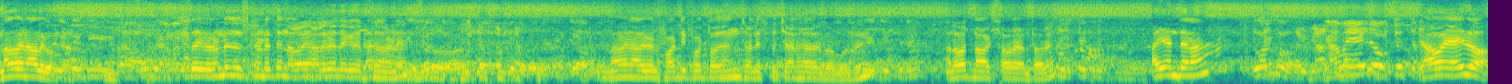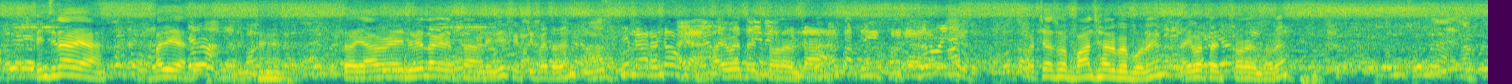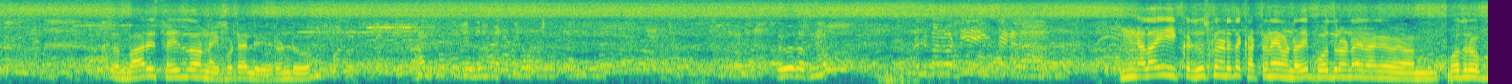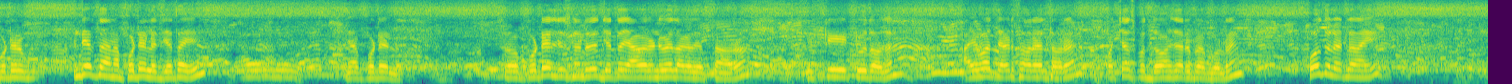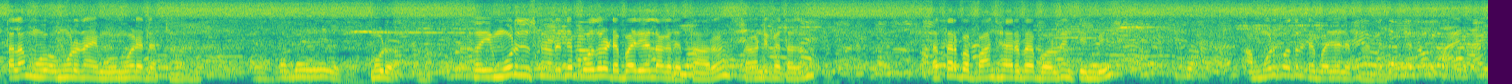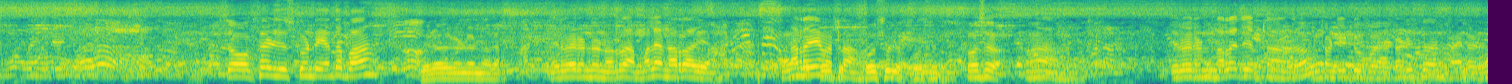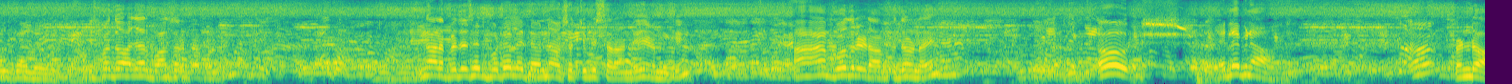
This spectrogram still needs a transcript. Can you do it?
నలభై నాలుగు. సో ఇవి రెండు చూసుకుంటే నలభై నాలుగు వేలు దగ్గర చెప్తున్నారండి నలభై నాలుగు వేలు ఫార్టీ ఫోర్ థౌసండ్ చాలీస్ చార్ హజార్ రూపాయలు బోల్రి నలభై నాలుగు సవర వెళ్తారు. అవి ఎంతేనా యాభై ఐదు. పెంచినా పది. సో యాభై ఐదు వేలు దాకా చెప్తానండి ఇవి ఫిఫ్టీ ఫైవ్ థౌసండ్ ಐವತ್ತೈದು ಸಾವಿರ ಹೇಳ್ತಾರೆ ಪಚಾಸ್ ಪಾಂಚ್ ಸಾವಿರ ರೂಪಾಯಿ ಬೋರಿ ಐವತ್ತೈದು ಸಾವಿರ ಹೇಳ್ತಾರೆ సో భారీ సైజులో ఉన్నాయి పొటాలు ఇవి రెండు ఉమ్, అలాగే ఇక్కడ చూసుకున్నట్టయితే కట్టనే ఉండదు పోతులు ఉన్నాయి ఇలాగే పోతులు పొట్టేలు ఎంత చెప్తాను పొట్టేలు జత ఇవి? యా పొటేలు. సో పొటేలు చూసుకుంటే జత యాభై రెండు వేలు దాకా చెప్తున్నారు. ಫಿಫ್ಟಿ ಟೂ ತೌಸಂಡ್ ಐವತ್ತೆರಡು ಸಾವಿರ పచాస్ ಪಚಾಸ್ హజార్ రూపాయలు ರೂಪಾಯಿ పోతులు ఎట్లా ಎಟ್ಲನಾಯಿ తల మూడు ఉన్నాయి. మూడు ఎట్లా చెప్తున్నారు? మూడు. సో ఈ మూడు చూసుకున్నట్లయితే పోతులు డెబ్బై ఐదు వేలు దాకా చెప్తున్నారు. సెవెంటీ ఫైవ్ థౌసండ్ సత్తర్ రూపాయి పాంచ్ హజార్ రూపాయి బోల్రి తిండి. ఆ మూడు పోతులు డెబ్బై ఐదు వేలు చెప్తున్నారు. సో ఒకసారి చూసుకుంటే ఎంతపా ఇరవై రెండున్నర. ఇరవై రెండు నర్ర మళ్ళీ నర్ర అది. నర్ర ఏం అట్లా? కోసులు కోసులు. కోసు ఆ. ఇరవై రెండు నర్ర అయితే చెప్తున్నాడు. Twenty two five twenty two thousand five hundred. ఇస్పై దో హజార్ పాంచ్ సో రూపాయ పడు ఇంకా ఆడ పెద్ద సైజు పొట్టేలు అయితే ఉన్నాయి. ఒకసారి చూపిస్తారా అండి? ఇక్కడ మీకు. ఆహా, పోతులు ఇక్కడ పెద్ద ఉన్నాయి ఓ ఎట్లా పినా రెండు.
